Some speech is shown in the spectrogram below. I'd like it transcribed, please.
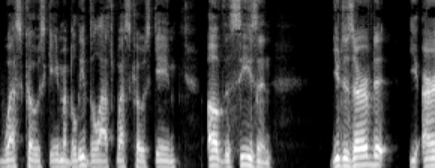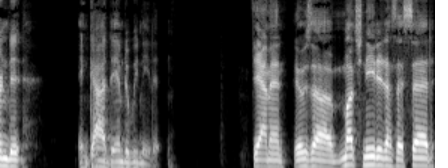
West Coast game, I believe the last West Coast game of the season, you deserved it, you earned it, and goddamn, did we need it. Yeah, man, it was uh, much needed, as I said.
